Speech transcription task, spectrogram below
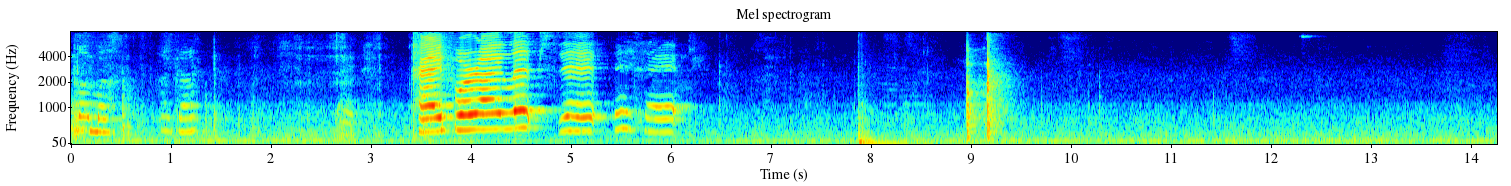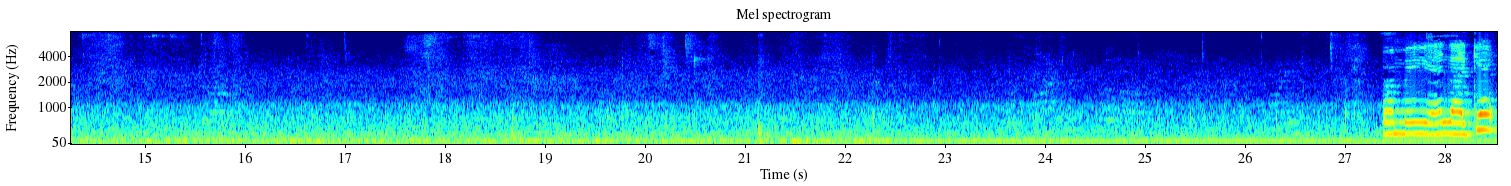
Mama, I got Time for our lipstick. This it. Mommy, I like it.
